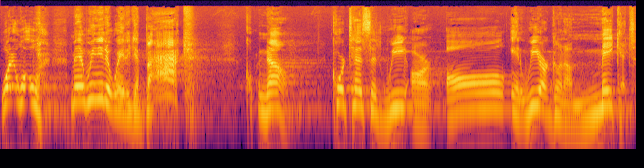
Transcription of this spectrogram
What, what, man, we need a way to get back. No. Cortez says, We are all in. We are going to make it.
